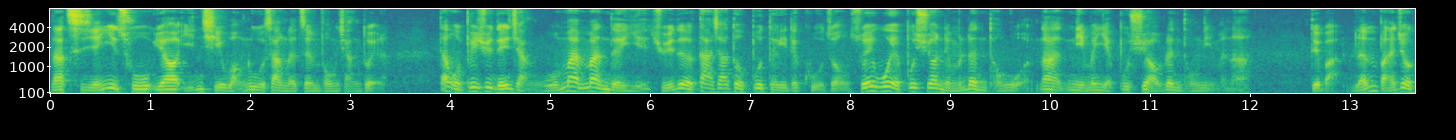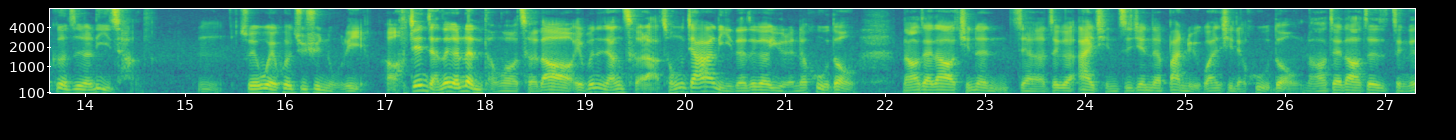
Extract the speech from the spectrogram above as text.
那此言一出，又要引起网络上的针锋相对了。但我必须得讲，我慢慢的也觉得大家都不得已的苦衷，所以我也不需要你们认同我，那你们也不需要认同你们啊。对吧？人本来就有各自的立场，嗯，所以我也会继续努力。好，今天讲这个认同哦，扯到也不能讲扯啦，从家里的这个与人的互动，然后再到情人的这个爱情之间的伴侣关系的互动，然后再到这整个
